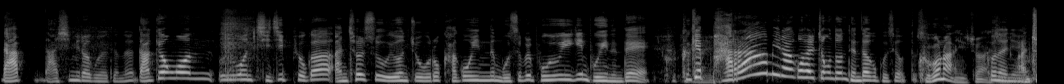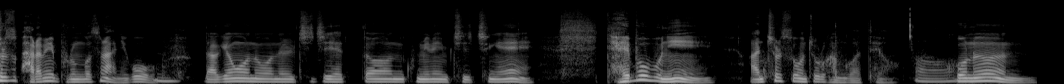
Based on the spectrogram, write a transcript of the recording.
나 나심이라고 해야 되나요? 나경원 의원 지지표가 안철수 의원 쪽으로 가고 있는 모습을 보이긴 보이는데 그게 아니- 바람이라고 할 정도는 된다고 보세요. 어떠세요? 그건 아니죠. 그건 아니에요. 안철수 바람이 부른 것은 아니고 음. 나경원 의원을 지지했던 국민의힘 지지층의 대부분이 안철수 의원 쪽으로 간 것 같아요. 어. 그거는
